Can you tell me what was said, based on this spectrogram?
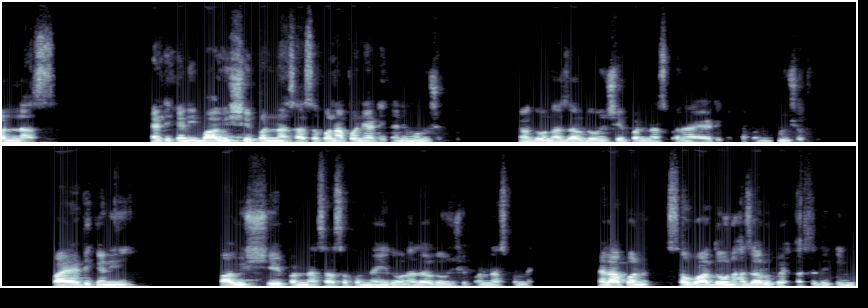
पन्नास. या ठिकाणी बावीसशे पन्नास असं पण आपण या ठिकाणी म्हणू शकतो. किंवा दोन हजार दोनशे पन्नास पण या ठिकाणी आपण म्हणू शकतो. पा या ठिकाणी बावीसशे पन्नास असं पण नाही दोन हजार दोनशे पन्नास पण नाही. त्याला आपण सव्वा दोन हजार रुपये असं देखील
